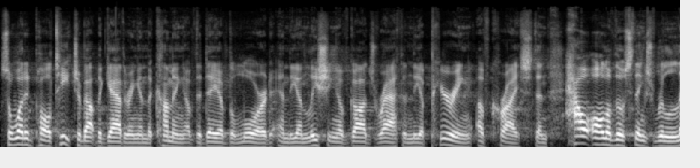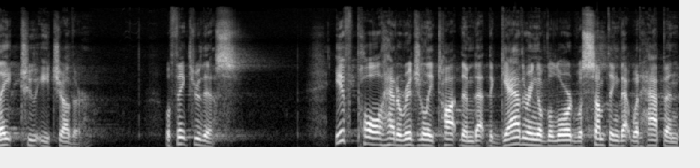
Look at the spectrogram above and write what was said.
So, what did Paul teach about the gathering and the coming of the day of the Lord and the unleashing of God's wrath and the appearing of Christ and how all of those things relate to each other? Well, think through this. If Paul had originally taught them that the gathering of the Lord was something that would happen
